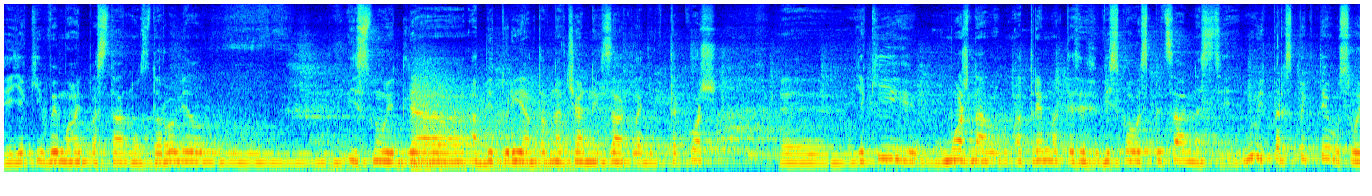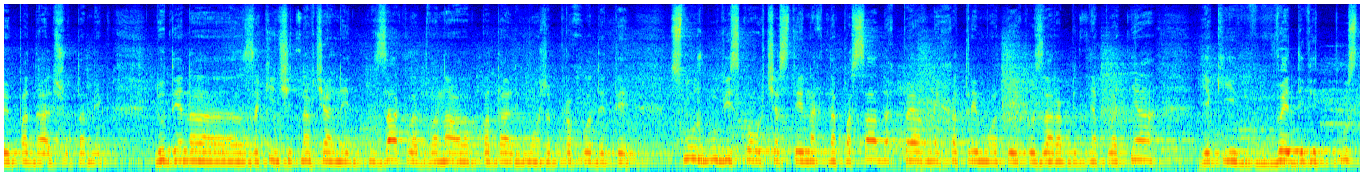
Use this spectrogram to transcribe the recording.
які вимоги по стану здоров'я існують для абітурієнтів навчальних закладів. Також які можна отримати військові спеціальності, ну і перспективу свою подальшу. Там як людина закінчить навчальний заклад, вона подалі може проходити службу в військових частинах на посадах певних, отримувати якусь заробітня платня, які види відпустк,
